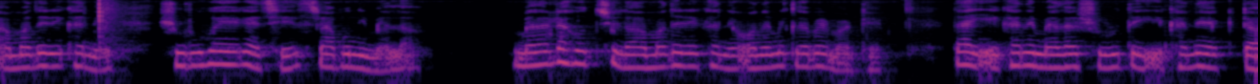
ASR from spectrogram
আমাদের এখানে শুরু হয়ে গেছে শ্রাবণী মেলা। মেলাটা হচ্ছিল আমাদের এখানে অনামি ক্লাবের মাঠে। তাই এখানে মেলার শুরুতেই এখানে একটা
